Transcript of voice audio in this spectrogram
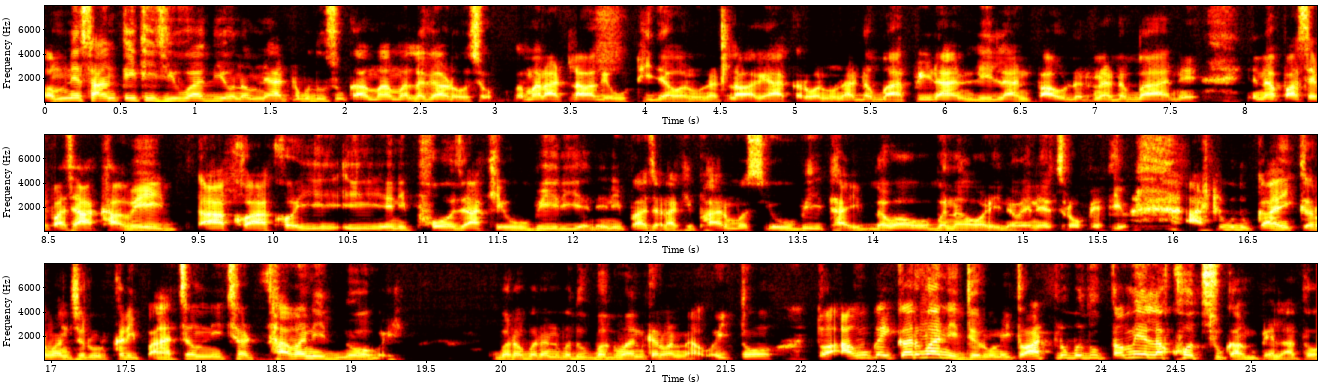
અમને શાંતિથી જીવવા દો ને અમને આટલું બધું શું કામ આમાં લગાડો છો? તમારે આટલા વાગે ઉઠી જવાનું આટલા વાગે આ કરવાનું ના ડબ્બા પીળા ને લીલા ને પાવડરના ડબ્બા ને એના પાસે પાછા આખા વેદ આખો આખો ઈ એની ફોજ આખી ઊભી રહી ને એની પાછળ આખી ફાર્મસીઓ ઊભી થાય, દવાઓ બનાવવાની, નવે નેચરોપેથી આટલું બધું કાંઈ કરવાની જરૂર ખરી, પાંચમની છઠ થવાની જ ન હોય. બરોબર અને બધું ભગવાન કરવાના હોય તો તો આવું કંઈ કરવાની જરૂર નહીં. તો આટલું બધું તમે લખો જ શું કામ પહેલા તો?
